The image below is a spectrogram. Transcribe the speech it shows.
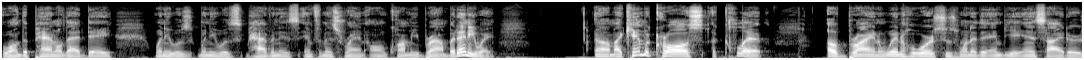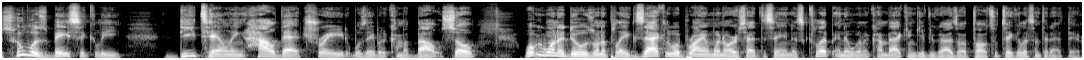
were on the panel that day when he was when he was having his infamous rant on Kwame Brown. But anyway, um, I came across a clip of Brian Windhorst, who's one of the NBA insiders, who was basically detailing how that trade was able to come about. So, what we want to do is want to play exactly what Brian Windhorst had to say in this clip, and then we're going to come back and give you guys our thoughts. So, take a listen to that there.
